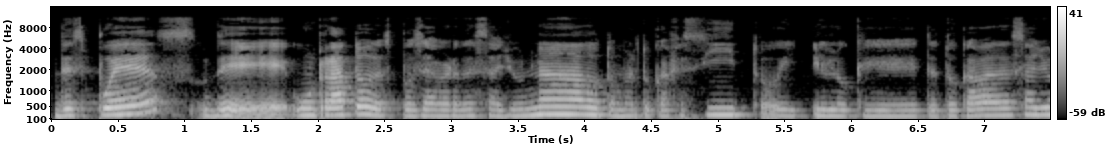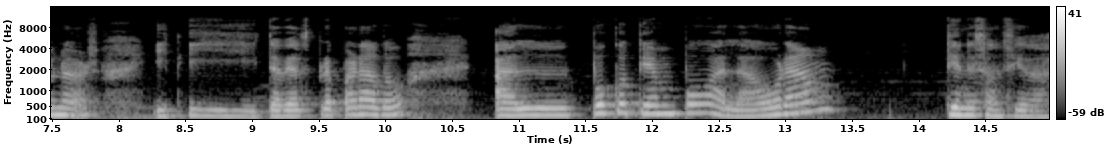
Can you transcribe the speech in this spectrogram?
Después de un rato, después de haber desayunado, tomar tu cafecito y, lo que te tocaba desayunar y, y te habías preparado, al poco tiempo, a la hora, tienes ansiedad.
